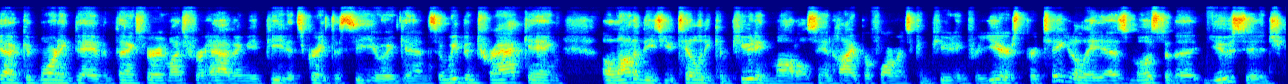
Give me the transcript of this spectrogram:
Yeah, good morning, Dave, and thanks very much for having me, Pete. It's great to see you again. So we've been tracking a lot of these utility computing models in high performance computing for years, particularly as most of the usage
